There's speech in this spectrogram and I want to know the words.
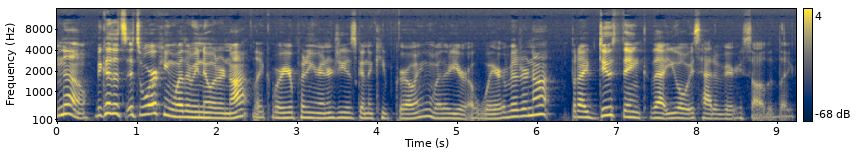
No, because it's it's working whether we know it or not. Like where you're putting your energy is to keep growing whether you're aware of it or not. But I do think that you always had a very solid like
